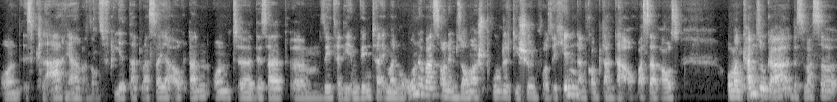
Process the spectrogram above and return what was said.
und ist klar, ja, weil sonst friert das Wasser ja auch dann und äh, deshalb ähm, seht ihr die im Winter immer nur ohne Wasser und im Sommer sprudelt die schön vor sich hin, dann kommt dann da auch Wasser raus und man kann sogar das Wasser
